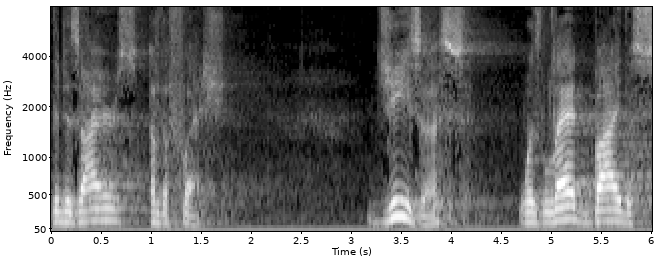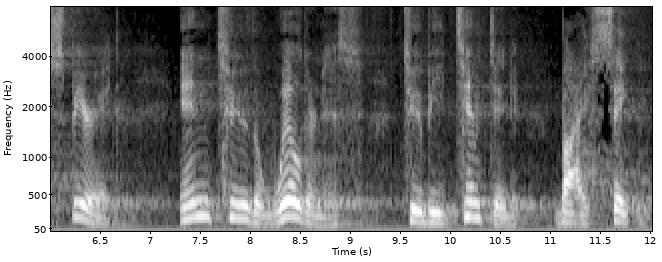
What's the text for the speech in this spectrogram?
the desires of the flesh. Jesus was led by the Spirit into the wilderness to be tempted by Satan.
